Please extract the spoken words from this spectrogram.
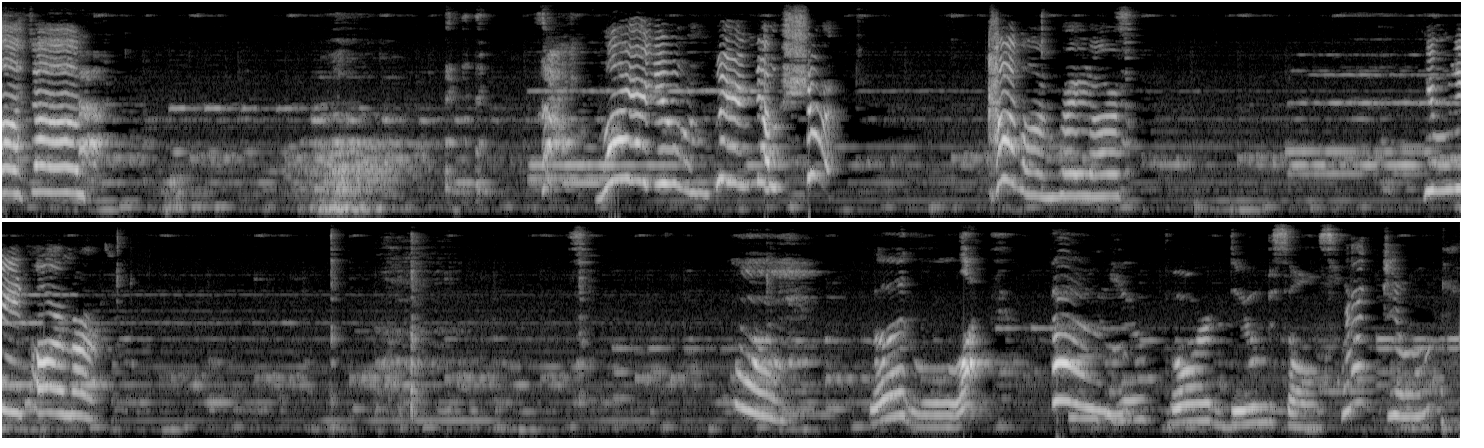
Awesome! Why are you wearing no shirt? Come on, Radar. You need armor. Hmm. Good luck. Oh, you poor doomed souls. We're not doomed.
